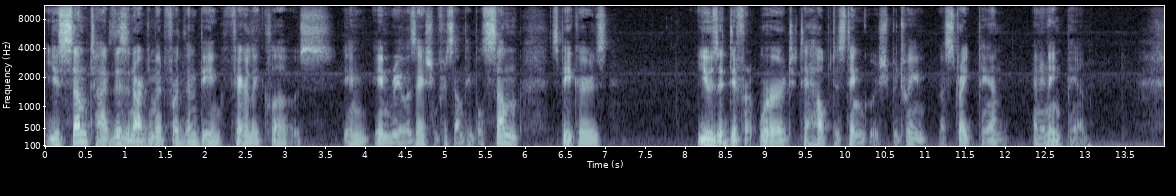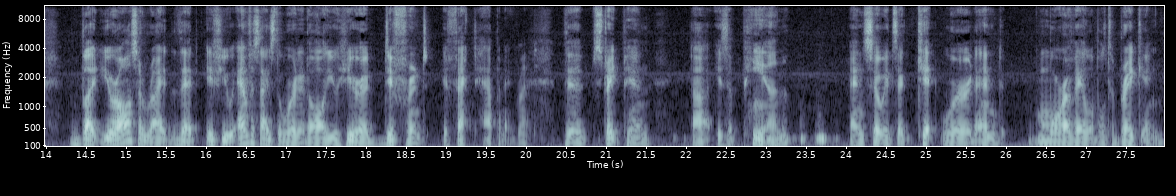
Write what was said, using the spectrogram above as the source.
you sometimes this is an argument for them being fairly close in in realization for some people. Some speakers use a different word to help distinguish between a straight pen and an ink pen. But you're also right that if you emphasize the word at all, you hear a different effect happening. Right. The straight pen uh, is a pen, and so it's a kit word and more available to breaking.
